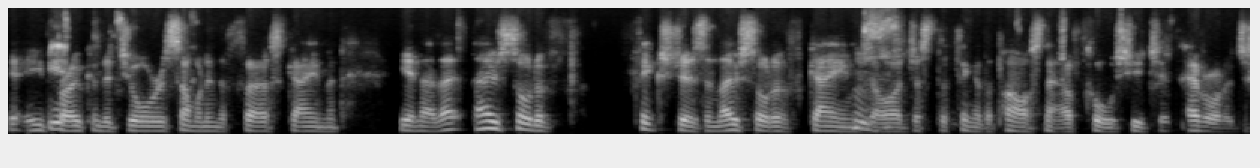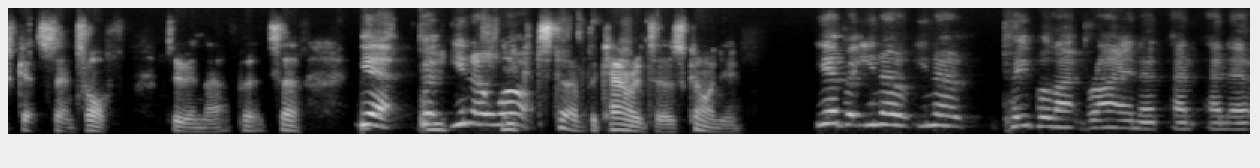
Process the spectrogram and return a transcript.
he'd yeah. broken the jaw of someone in the first game, and you know that those sort of fixtures and those sort of games hmm. are just a thing of the past now. Of course, you just, everyone just gets sent off doing that, but uh, yeah, but you, you know what, you can still have the characters, can't you? Yeah, but you know, you know, people like Brian and and, and uh,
